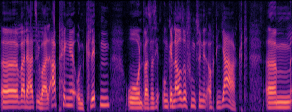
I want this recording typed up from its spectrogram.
äh, weil da hat es überall Abhänge und Klippen und was weiß ich. Und genauso funktioniert auch die Jagd. Ähm,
